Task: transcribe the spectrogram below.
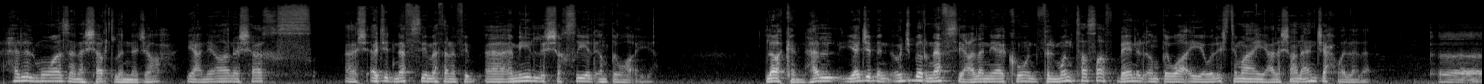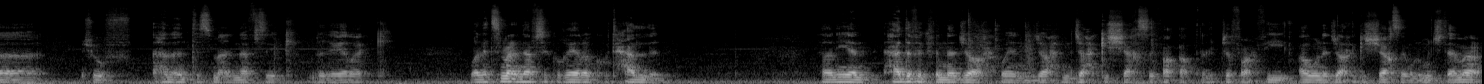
هل الموازنة شرط للنجاح؟ يعني أنا شخص أجد نفسي مثلا في أميل للشخصية الانطوائية لكن هل يجب أن أجبر نفسي على أني أكون في المنتصف بين الانطوائية والاجتماعية علشان أنجح ولا لا؟ أه شوف هل أنت تسمع لنفسك لغيرك ولا تسمع لنفسك وغيرك وتحلل ثانيا هدفك في النجاح وين؟ نجاح نجاحك الشخصي فقط اللي بتفرح فيه أو نجاحك الشخصي والمجتمع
